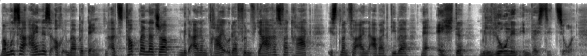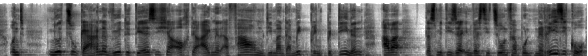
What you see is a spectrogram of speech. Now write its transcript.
man muss ja eines auch immer bedenken. Als Topmanager mit einem drei- oder fünf Jahresvertrag ist man für einen Arbeitgeber eine echte Millioneninvestition. Und nur zu gerne würde der sich ja auch der eigenen Erfahrung, die man da mitbringt, bedienen. Aber das mit dieser Investition verbundene Risiko,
